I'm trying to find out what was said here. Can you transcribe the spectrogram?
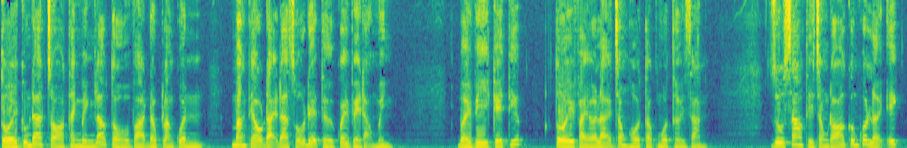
Tôi cũng đã cho Thanh Minh Lão Tổ và Độc Lăng Quân Mang theo đại đa số đệ tử quay về đạo minh. Bởi vì kế tiếp, Tôi phải ở lại trong hồ tộc một thời gian. Dù sao thì trong đó cũng có lợi ích.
